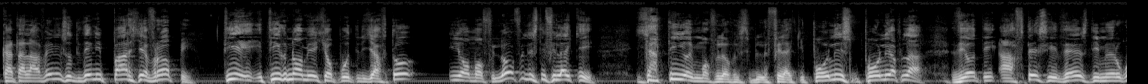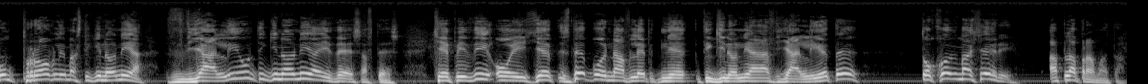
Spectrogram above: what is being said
καταλαβαίνεις ότι δεν υπάρχει Ευρώπη. Τι, τι γνώμη έχει ο Πούτιν γι' αυτό, οι ομοφιλόφιλοι στη φυλακή. Γιατί οι ομοφιλόφιλοι στη φυλακή, πολύ, πολύ απλά. Διότι αυτές οι ιδέες δημιουργούν πρόβλημα στην κοινωνία. Διαλύουν την κοινωνία οι ιδέες αυτές. Και επειδή ο ηγέτης δεν μπορεί να βλέπει την, την κοινωνία να διαλύεται, το κόβει μαχαίρι. Απλά πράγματα.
